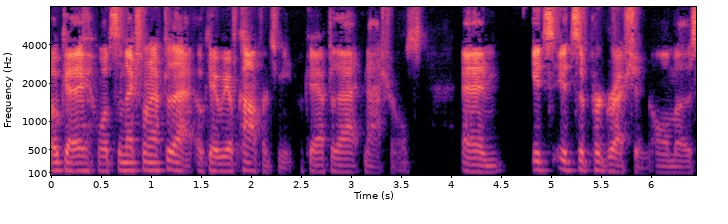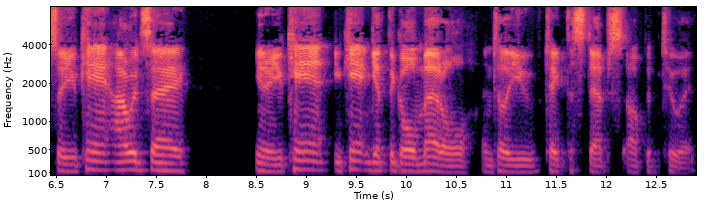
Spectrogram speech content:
Okay, what's the next one after that? Okay, we have conference meet. Okay, after that, nationals and it's it's a progression almost so you can't i would say you know you can't you can't get the gold medal until you take the steps up into it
